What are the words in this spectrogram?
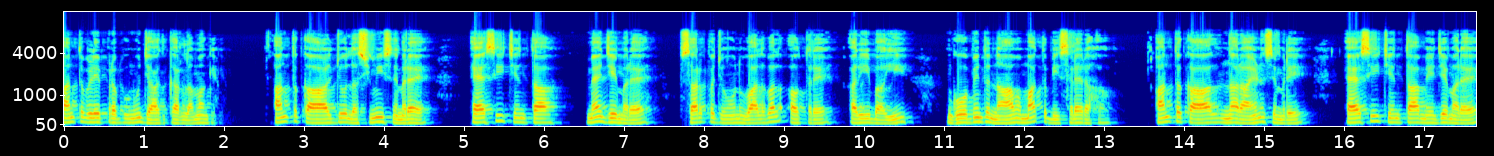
ਅੰਤ ਵੇਲੇ ਪ੍ਰਭੂ ਨੂੰ ਯਾਦ ਕਰ ਲਵਾਂਗੇ। ਅੰਤ ਕਾਲ ਜੋ ਲక్ష్ਮੀ ਸਿਮਰੈ, ਐਸੀ ਚਿੰਤਾ ਮੈਂ ਜੇ ਮਰੈ, ਸਰਪ ਜੋਨ ਵਲ ਵਲ ਅਵਤਰੈ ਅਰੀ ਬਾਈ, ਗੋਬਿੰਦ ਨਾਮ ਮਤ ਬਿਸਰੈ ਰਹਾ। ਅੰਤ ਕਾਲ ਨਾਰਾਇਣ ਸਿਮਰੇ, ਐਸੀ ਚਿੰਤਾ ਮੇ ਜੇ ਮਰੈ,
